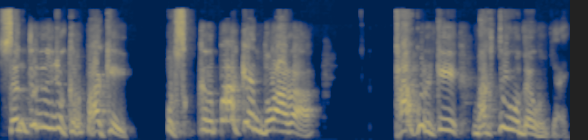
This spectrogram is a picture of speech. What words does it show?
संत ने जो कृपा की, उस कृपा के द्वारा ठाकुर की भक्ति उदय हो जाएगी।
